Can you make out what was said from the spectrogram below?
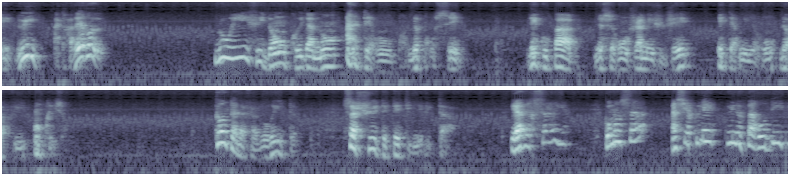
et lui à travers eux. Louis fit donc prudemment interrompre le procès. Les coupables ne seront jamais jugés et termineront leur vie en prison. Quant à la favorite, sa chute était inévitable. Et à Versailles commença à circuler une parodie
